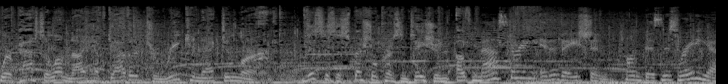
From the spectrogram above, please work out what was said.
where past alumni have gathered to reconnect and learn. This is a special presentation of Mastering Innovation on Business Radio.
